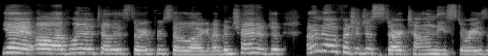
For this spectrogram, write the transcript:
Yeah. Oh, I've wanted to tell this story for so long, and I've been trying to just. I don't know if I should just start telling these stories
